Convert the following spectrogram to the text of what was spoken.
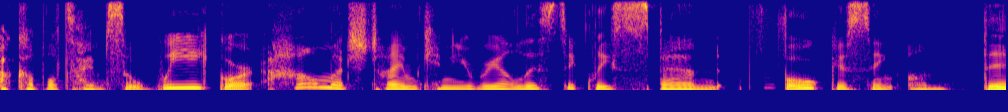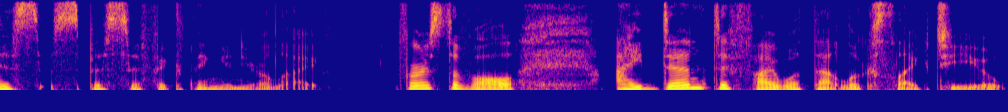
a couple times a week? Or how much time can you realistically spend focusing on this specific thing in your life? First of all, identify what that looks like to you.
